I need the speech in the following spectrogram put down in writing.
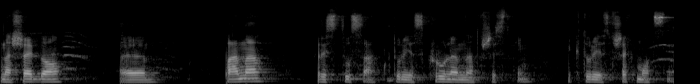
naszego e, Pana Chrystusa, który jest królem nad wszystkim i który jest wszechmocny.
